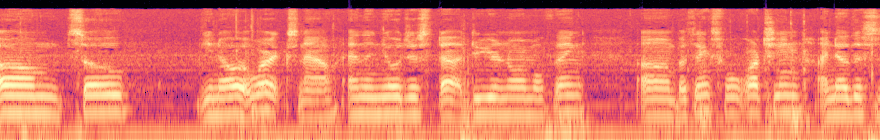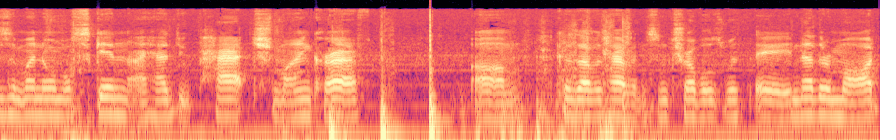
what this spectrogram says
Um, so, you know, it works now. And then you'll just uh, do your normal thing. Um, but thanks for watching. I know this isn't my normal skin. I had to patch Minecraft. Um, because I was having some troubles with a, another mod,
